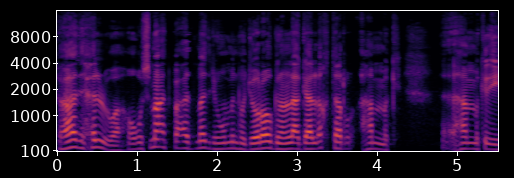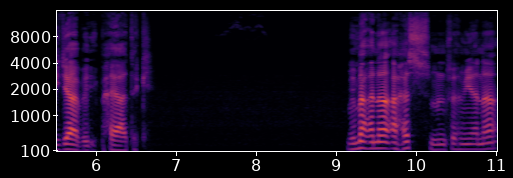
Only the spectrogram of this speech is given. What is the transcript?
فهذه حلوة. وسمعت بعد ما أدري هو منه جو لا قال اختر همك همك الإيجابي بحياتك. بمعنى أحس من فهمي أنا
